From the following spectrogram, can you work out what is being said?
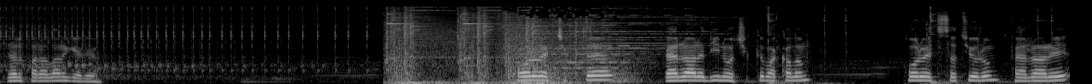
Güzel paralar geliyor. Corvette çıktı. Ferrari Dino çıktı. Bakalım. Corvette'i satıyorum. Ferrari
